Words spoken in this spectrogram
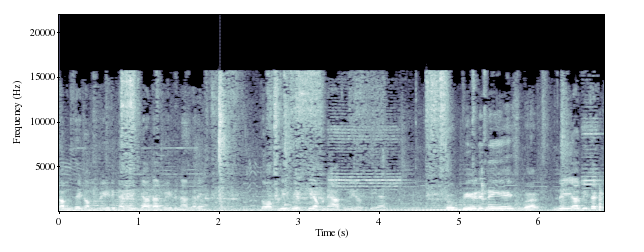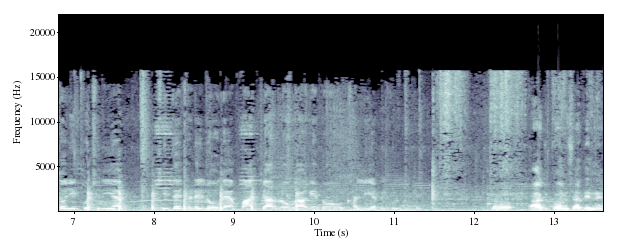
कम से कम भीड़ करें ज़्यादा भीड़ ना करें। तो अपनी सेफ्टी अपने हाथ में होती है। तो भीड़ नहीं है इस बार? नहीं अभी तक तो जी कुछ नहीं है। सीधे छड़े लोग हैं पाँच चार लोग आगे तो खाली है बिल्कुल। मंदिर तो आज कौन सा दिन है?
